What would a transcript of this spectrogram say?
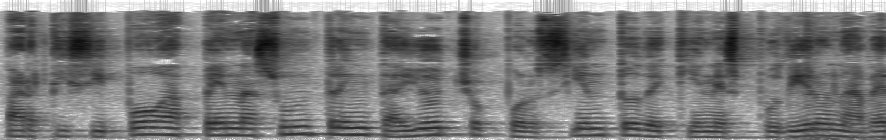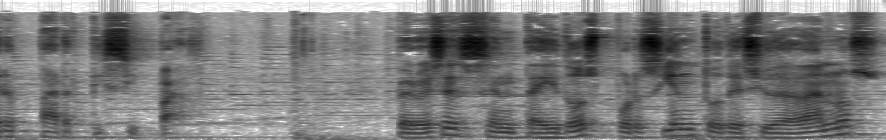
participó apenas un 38% de quienes pudieron haber participado. Pero ese 62% de ciudadanos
